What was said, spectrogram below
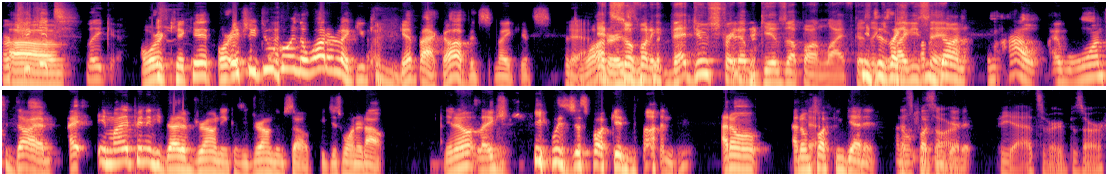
or kick um, it. Like or kick it, or if you do go in the water, like you can get back up. It's like it's it's yeah. water. It's so funny. That dude straight up gives up on life because like, like, like, you I'm said, done. I'm out. I want to die. I, in my opinion, he died of drowning because he drowned himself. He just wanted out. You know, like he was just fucking done. I don't. I don't yeah. fucking get it. I don't fucking get it. Yeah, it's very bizarre.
